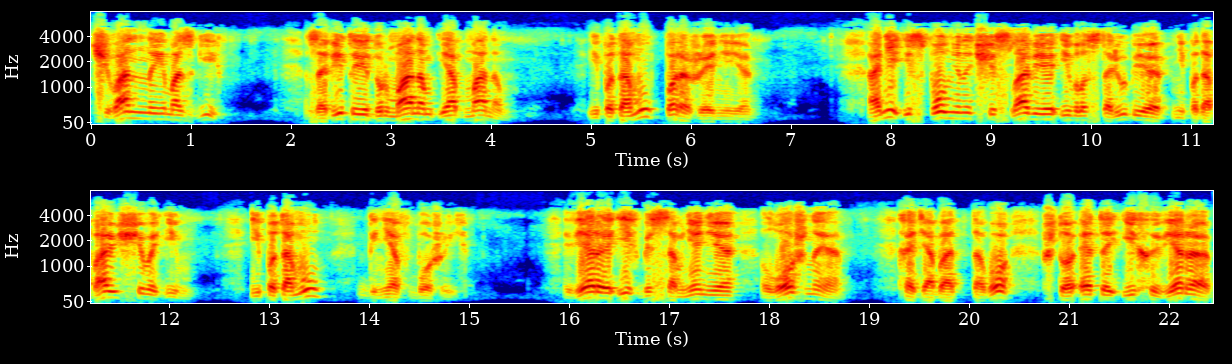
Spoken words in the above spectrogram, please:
чванные мозги, забитые дурманом и обманом, и потому поражение. Они исполнены тщеславия и властолюбия, неподобающего им, и потому гнев Божий. Вера их, без сомнения, ложная, хотя бы от того, что это их вера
